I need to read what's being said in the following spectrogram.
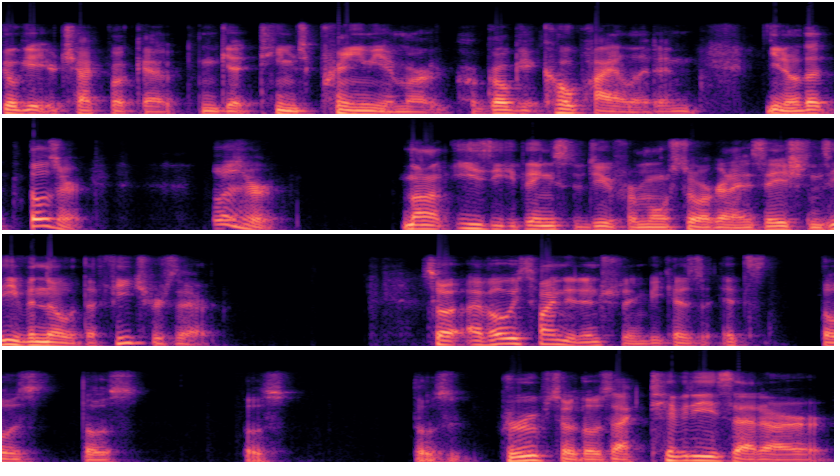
go get your checkbook out and get Teams Premium or or go get Copilot. And you know that those are those are not easy things to do for most organizations, even though the features there. So I've always find it interesting because it's those those those those groups or those activities that are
